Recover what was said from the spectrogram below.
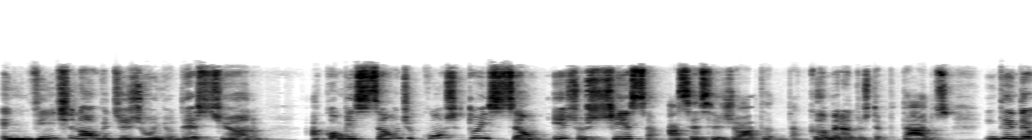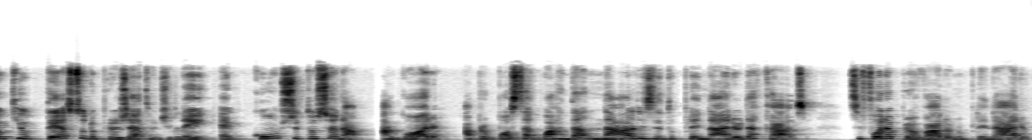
Em 29 de junho deste ano, a Comissão de Constituição e Justiça, a CCJ, da Câmara dos Deputados, entendeu que o texto do projeto de lei é constitucional. Agora, a proposta aguarda análise do plenário da Casa. Se for aprovado no plenário,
